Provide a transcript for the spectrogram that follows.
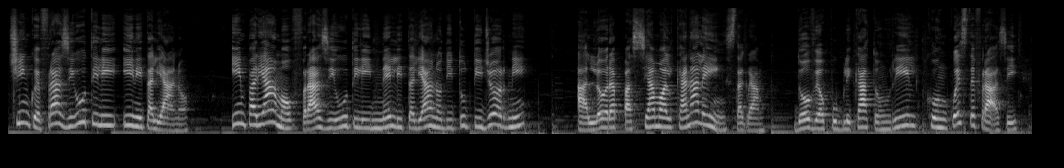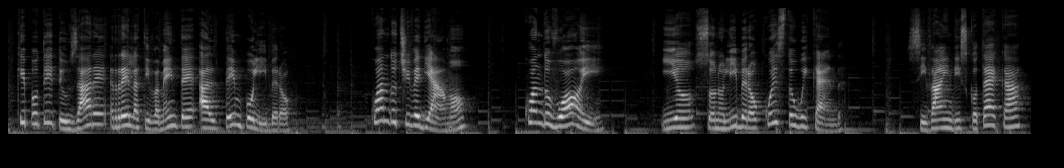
5 frasi utili in italiano. Impariamo frasi utili nell'italiano di tutti i giorni? Allora passiamo al canale Instagram dove ho pubblicato un reel con queste frasi che potete usare relativamente al tempo libero. Quando ci vediamo? Quando vuoi. Io sono libero questo weekend. Si va in discoteca?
